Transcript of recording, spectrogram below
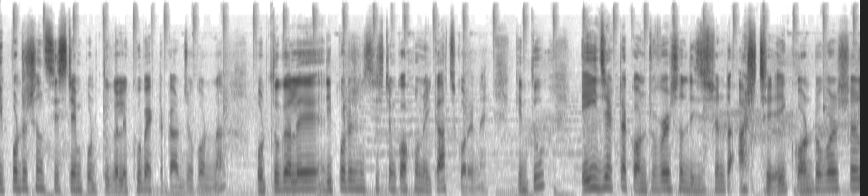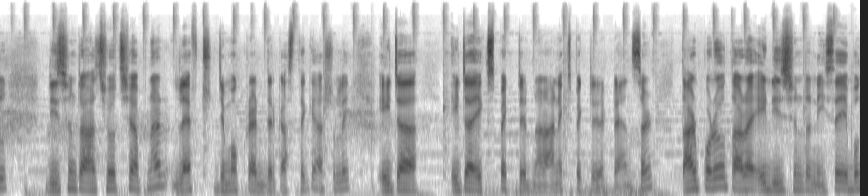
ডিপোর্টেশন সিস্টেম পর্তুগালে খুব একটা কার্যকর না। পর্তুগালে ডিপোর্টেশন সিস্টেম কখনোই কাজ করে নাই। কিন্তু এই যে একটা কন্ট্রোভার্সিয়াল ডিসিশনটা আসছে, এই কন্ট্রোভার্সিয়াল ডিসিশনটা আছে হচ্ছে আপনার লেফট ডেমোক্র্যাটদের কাছ থেকে। আসলে এইটা এটা এক্সপেক্টেড না আনএক্সপেক্টেড একটা অ্যান্সার তারপরেও তারা এই ডিসিশনটা নিছে এবং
